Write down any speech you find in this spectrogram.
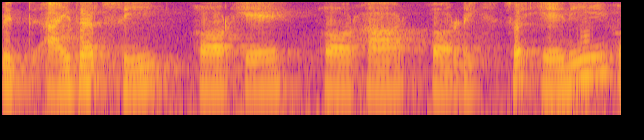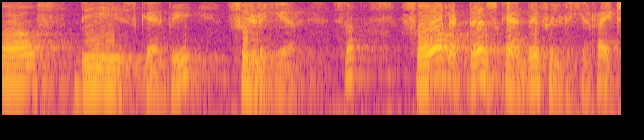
with either C or A or R or D. So any of these can be filled here. So four letters can be filled here, right?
